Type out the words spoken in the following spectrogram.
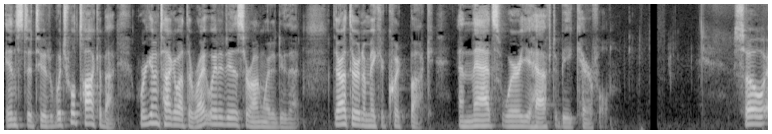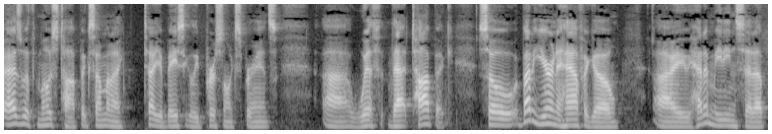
instituted, which we'll talk about. We're going to talk about the right way to do this, the wrong way to do that. They're out there to make a quick buck, and that's where you have to be careful. So, as with most topics, I'm going to tell you basically personal experience uh, with that topic. So, about a year and a half ago, I had a meeting set up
